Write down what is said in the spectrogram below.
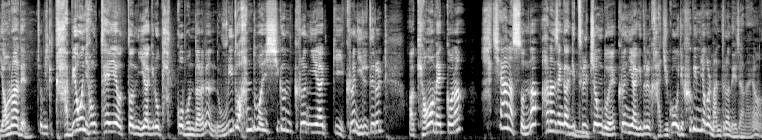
연화된 좀 이렇게 가벼운 형태의 어떤 이야기로 바꿔본다면 우리도 한두 번씩은 그런 이야기, 그런 일들을 어, 경험했거나 하지 않았었나 하는 생각이 들 정도의 그런 이야기들을 가지고 이제 흡입력을 만들어내잖아요.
